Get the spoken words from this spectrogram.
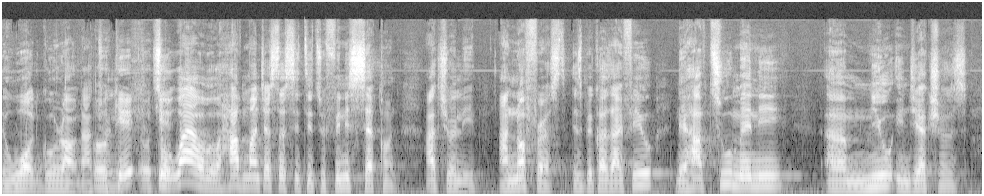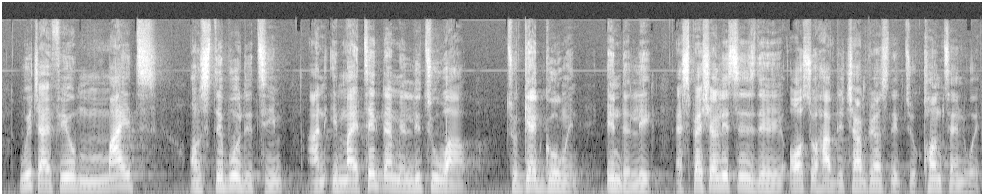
the world go round. Actually, Okay, okay. so why I will have Manchester City to finish second, actually, and not first, is because I feel they have too many um, new injections, which I feel might unstable the team, and it might take them a little while to get going in the league, especially since they also have the Champions League to contend with.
